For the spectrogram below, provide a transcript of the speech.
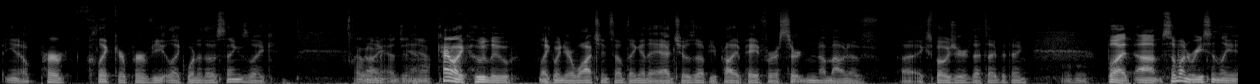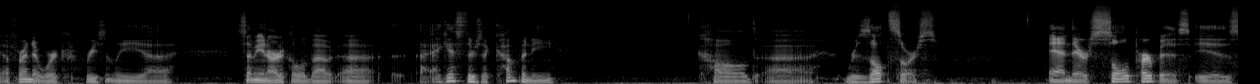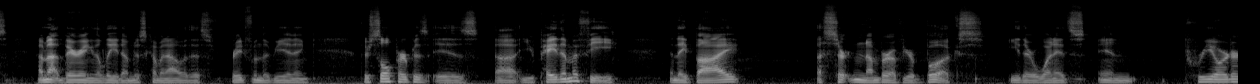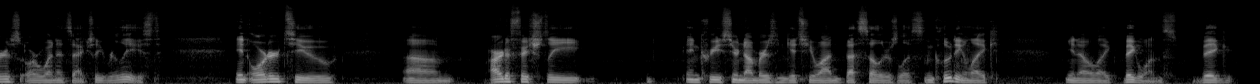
you know, per click or per view, like one of those things. Like, I would like, imagine. Yeah. kind of like Hulu. Like when you're watching something and the ad shows up, you probably pay for a certain amount of uh, exposure, that type of thing. But um, someone recently, a friend at work recently, uh, sent me an article about. Uh, I I guess there's a company called uh, Result Source, and their sole purpose is I'm not burying the lead. I'm just coming out with this right from the beginning. Their sole purpose is uh, you pay them a fee, and they buy a certain number of your books, either when it's in pre-orders or when it's actually released, in order to um, artificially increase your numbers and get you on bestsellers lists, including like, you know, like big ones, big,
